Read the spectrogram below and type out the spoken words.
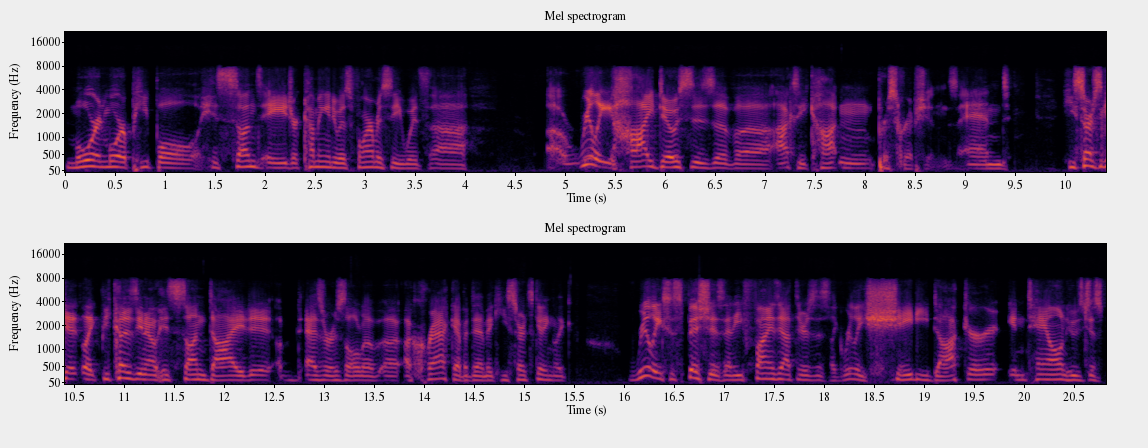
more and more people his son's age are coming into his pharmacy with uh, uh, really high doses of uh, oxycontin prescriptions and he starts to get like because you know his son died uh, as a result of a, a crack epidemic he starts getting like really suspicious and he finds out there's this like really shady doctor in town who's just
